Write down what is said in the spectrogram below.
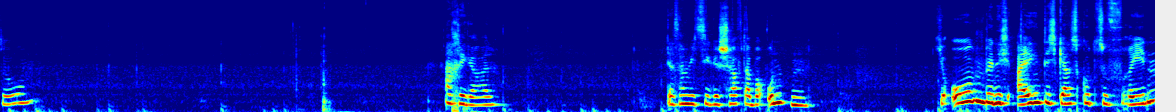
So. Ach, egal. Das haben wir jetzt hier geschafft, aber unten. Hier oben bin ich eigentlich ganz gut zufrieden.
